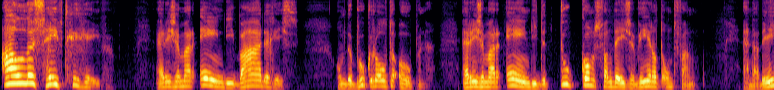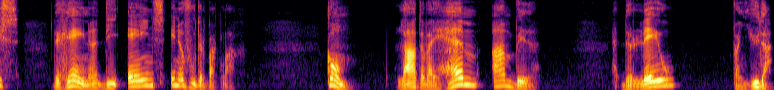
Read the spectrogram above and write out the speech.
alles heeft gegeven. Er is er maar één die waardig is om de boekrol te openen. Er is er maar één die de toekomst van deze wereld ontvangt. En dat is degene die eens in een voederbak lag. Kom, laten wij hem aanbidden. De leeuw van Juda.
